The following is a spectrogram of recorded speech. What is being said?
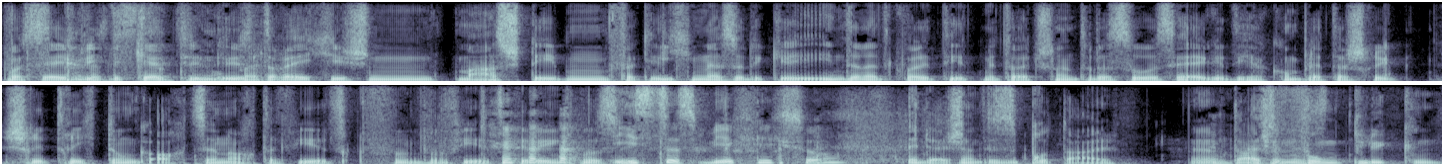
Was ja in Das- Wirklichkeit in österreichischen Maßstäben verglichen, also die Internetqualität mit Deutschland oder so, ist ja eigentlich ein kompletter Schritt, Schritt Richtung 1848, 45 oder irgendwas. Ist das wirklich so? In Deutschland ist es brutal. Ja. Also Funklücken.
